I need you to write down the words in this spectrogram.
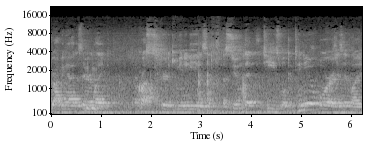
dropping out, is there mm-hmm. like across the security community, is it assumed that TEEs will continue, or is it like,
